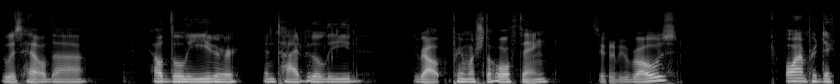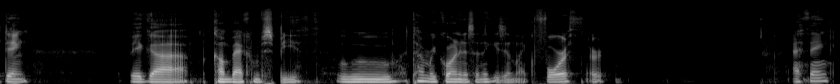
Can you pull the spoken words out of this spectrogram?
who has held uh, held the lead or been tied for the lead throughout pretty much the whole thing. Is it going to be Rose? Or I'm predicting big uh, comeback from Spieth, who, time recording this, I think he's in like fourth or I think.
